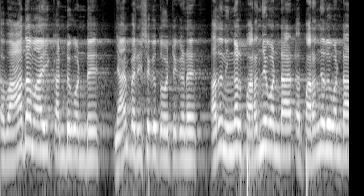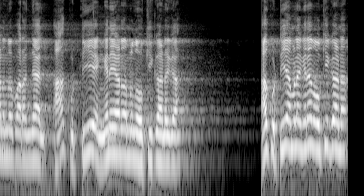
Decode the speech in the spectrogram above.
വാദമായി കണ്ടുകൊണ്ട് ഞാൻ പരീക്ഷയ്ക്ക് തോറ്റിക്കണ്. അത് നിങ്ങൾ പറഞ്ഞുകൊണ്ടാ പറഞ്ഞത് കൊണ്ടാണെന്ന് പറഞ്ഞാൽ ആ കുട്ടിയെ എങ്ങനെയാണ് നമ്മൾ നോക്കിക്കാണുക? ആ കുട്ടിയെ നമ്മൾ എങ്ങനെ നോക്കിക്കാണുക?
